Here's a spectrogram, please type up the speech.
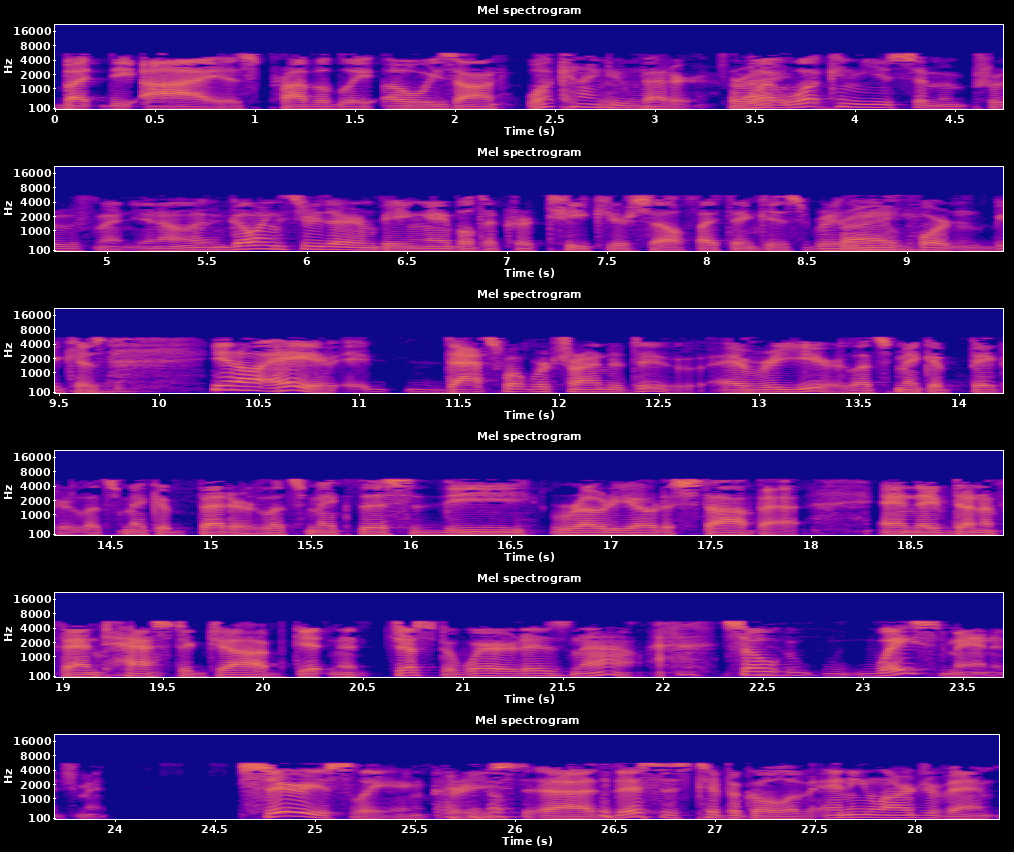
but the eye is probably always on. What can I do better? What Right. what can use some improvement? You know, and going through there and being able to critique yourself, I think, is really Right. important because. You know, hey, that's what we're trying to do every year. Let's make it bigger. Let's make it better. Let's make this the rodeo to stop at. And they've done a fantastic job getting it just to where it is now. So, waste management seriously increased. uh, this is typical of any large event.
